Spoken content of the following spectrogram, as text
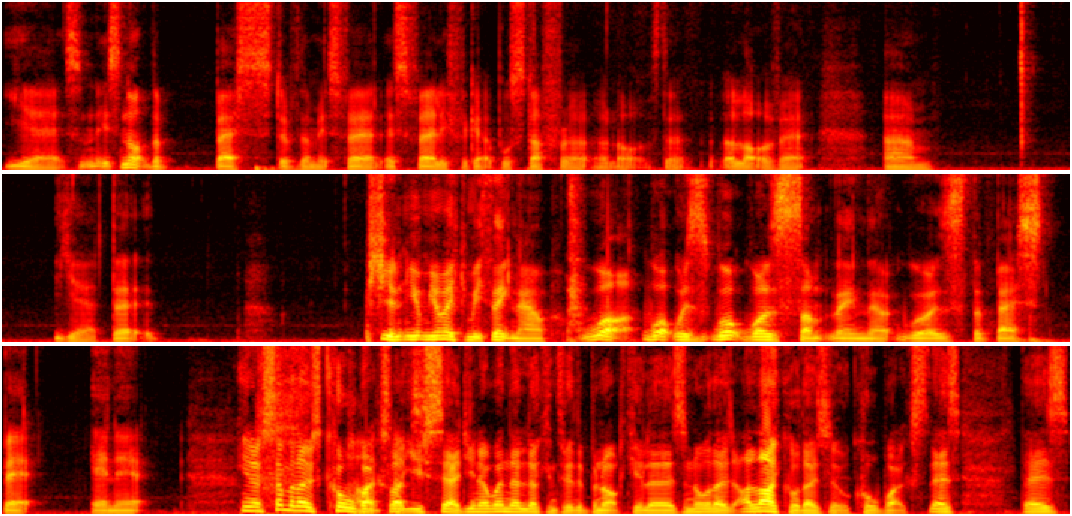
Yeah, it's it's not the best of them. It's fair. It's fairly forgettable stuff for a, a lot of the a lot of it. Um, yeah, you- you're making me think now. What what was what was something that was the best bit in it? You know, some of those callbacks, like you said. You know, when they're looking through the binoculars and all those. I like all those little callbacks. There's, there's,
